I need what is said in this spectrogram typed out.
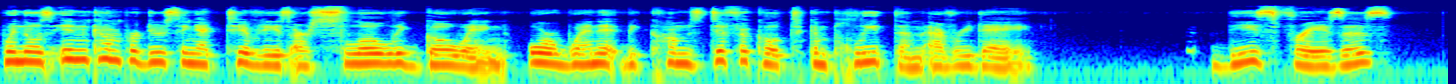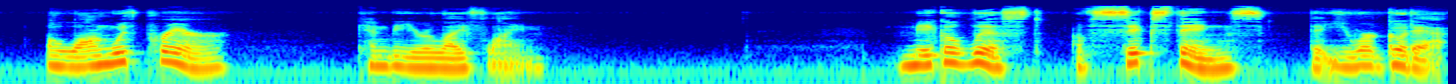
When those income producing activities are slowly going, or when it becomes difficult to complete them every day. These phrases, along with prayer, can be your lifeline. Make a list of six things that you are good at.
